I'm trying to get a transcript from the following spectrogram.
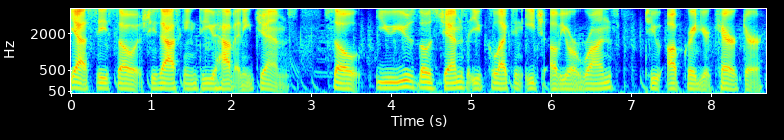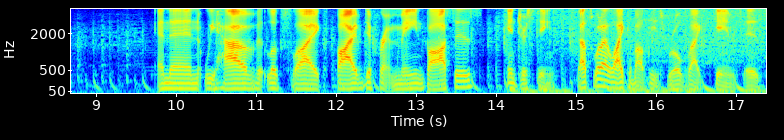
Yeah, see, so she's asking, do you have any gems? So you use those gems that you collect in each of your runs to upgrade your character. And then we have, it looks like, five different main bosses. Interesting. That's what I like about these roguelike games is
